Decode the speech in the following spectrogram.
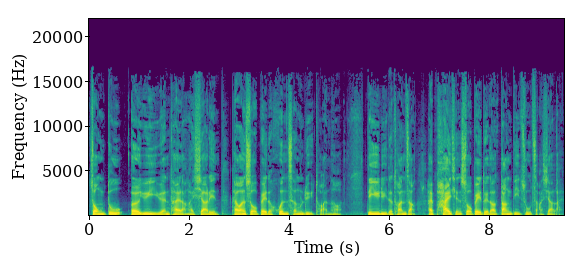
总督儿玉源太郎还下令台湾守备的混成旅团哈，第一旅的团长还派遣守备队到当地驻扎下来。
